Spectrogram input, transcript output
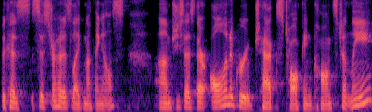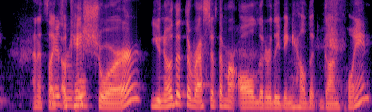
because sisterhood is like nothing else. Um, she says they're all in a group text talking constantly. And it's like, okay, sure. You know that the rest of them are all literally being held at gunpoint,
